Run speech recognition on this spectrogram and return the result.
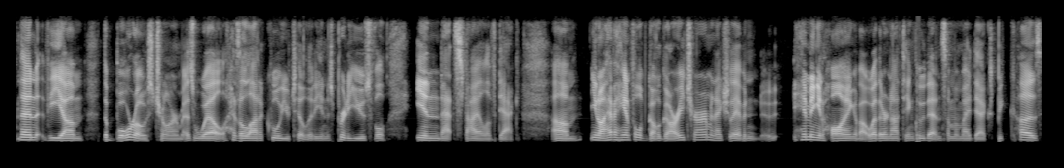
Then the um, the Boros charm as well has a lot of cool utility and is pretty useful in that style of deck. Um, you know, I have a handful of Golgari charm, and actually I've been uh, hemming and hawing about whether or not to include that in some of my decks because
